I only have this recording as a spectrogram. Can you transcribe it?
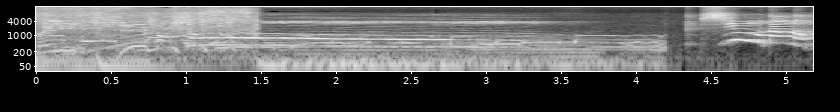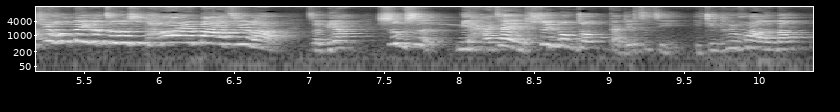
非力释放圣火。哦，秀到了！最后那个真的是太霸气了，怎么样？是不是你还在睡梦中，感觉自己已经退化了呢？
